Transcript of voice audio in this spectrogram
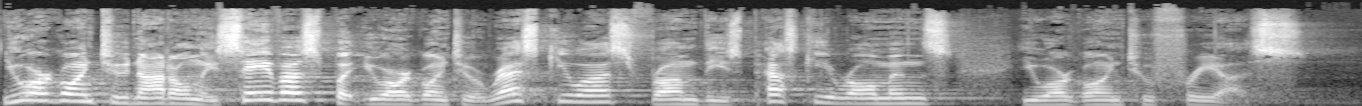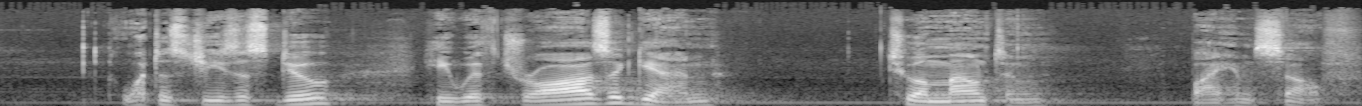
You are going to not only save us, but you are going to rescue us from these pesky Romans. You are going to free us. What does Jesus do? He withdraws again to a mountain by himself.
